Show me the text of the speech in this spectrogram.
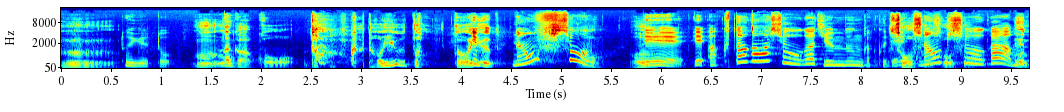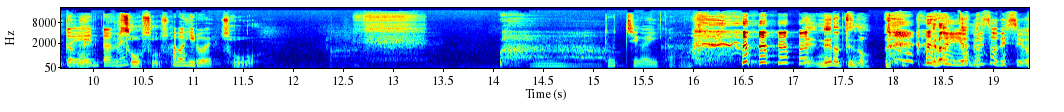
う。というと。うんなんかこうとというとどういう？直木賞って、え芥川賞が純文学で直木賞がもっとエンタメ？そうそうそう。幅広い。そう。どっちがいいか え狙ってんの？狙なってんの？嘘ですよ。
